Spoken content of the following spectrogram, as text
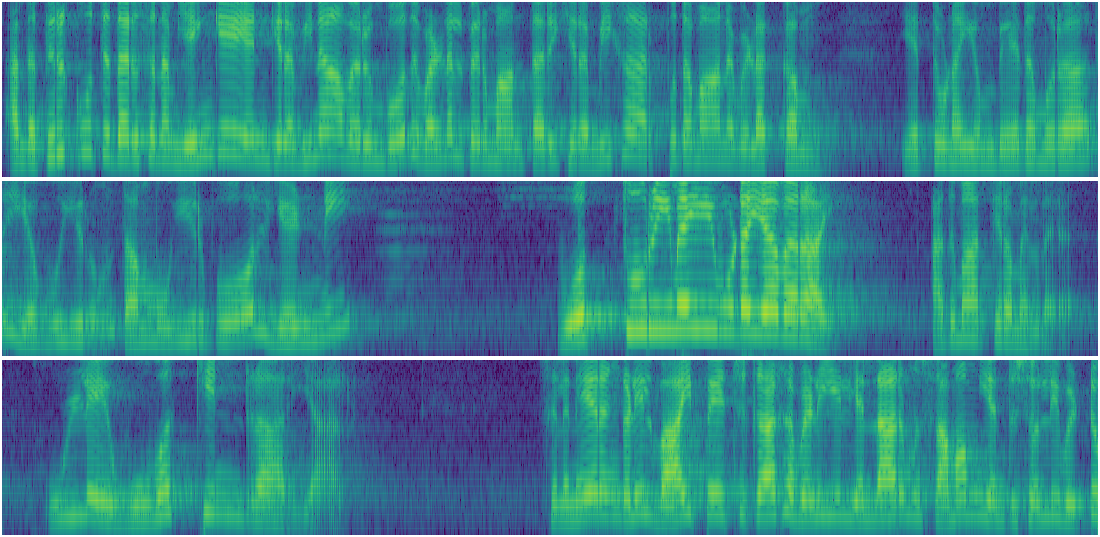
அந்த திருக்கூத்து தரிசனம் எங்கே என்கிற வினா வரும்போது வள்ளல் பெருமான் தருகிற மிக அற்புதமான விளக்கம் எத்துணையும் பேதமுறாது எவ்வுயிரும் தம் உயிர் போல் எண்ணி ஒத்துரிமை உடையவராய். அது மாத்திரமல்ல உள்ளே உவக்கின்றார் யார்? சில நேரங்களில் வாய்ப்பேச்சுக்காக வெளியில் எல்லாரும் சமம் என்று சொல்லிவிட்டு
